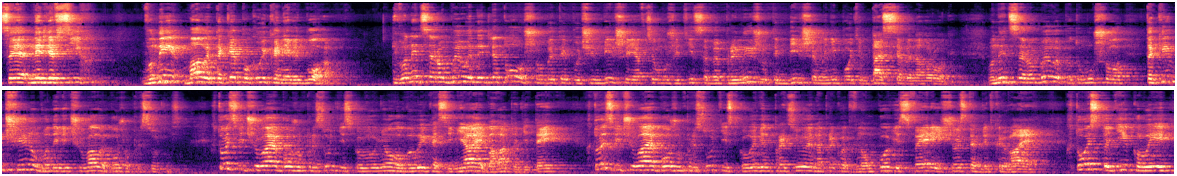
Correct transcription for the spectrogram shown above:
Це не для всіх. Вони мали таке покликання від Бога. І вони це робили не для того, щоб, типу, чим більше я в цьому житті себе принижу, тим більше мені потім дасться винагороди. Вони це робили, тому що таким чином вони відчували Божу присутність. Хтось відчуває Божу присутність, коли у нього велика сім'я і багато дітей. Хтось відчуває Божу присутність, коли він працює, наприклад, в науковій сфері і щось там відкриває. Хтось тоді, коли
